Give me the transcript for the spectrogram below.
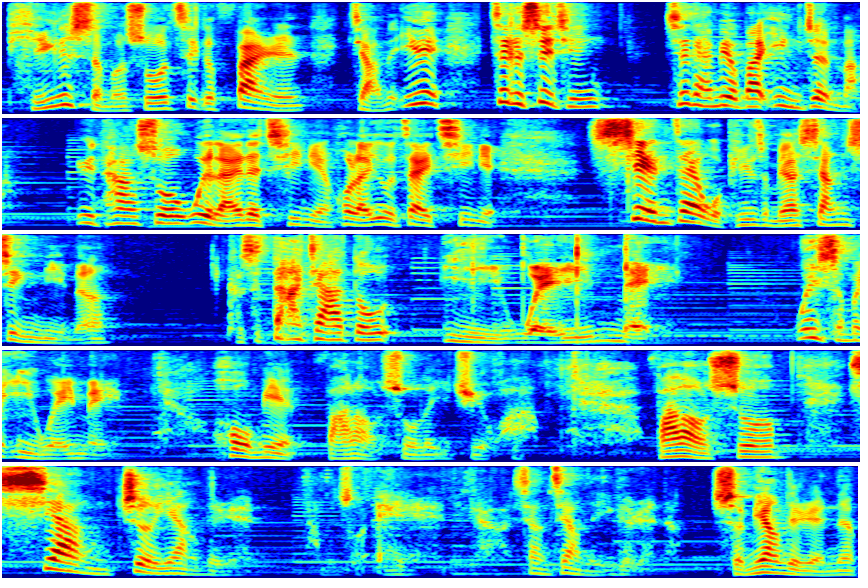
凭什么说这个犯人讲的？因为这个事情现在还没有办法印证嘛。因为他说未来的七年，后来又再七年，现在我凭什么要相信你呢？可是大家都以为美，为什么以为美？后面法老说了一句话，法老说：像这样的人，他们说，哎。像这样的一个人呢、什么样的人呢？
